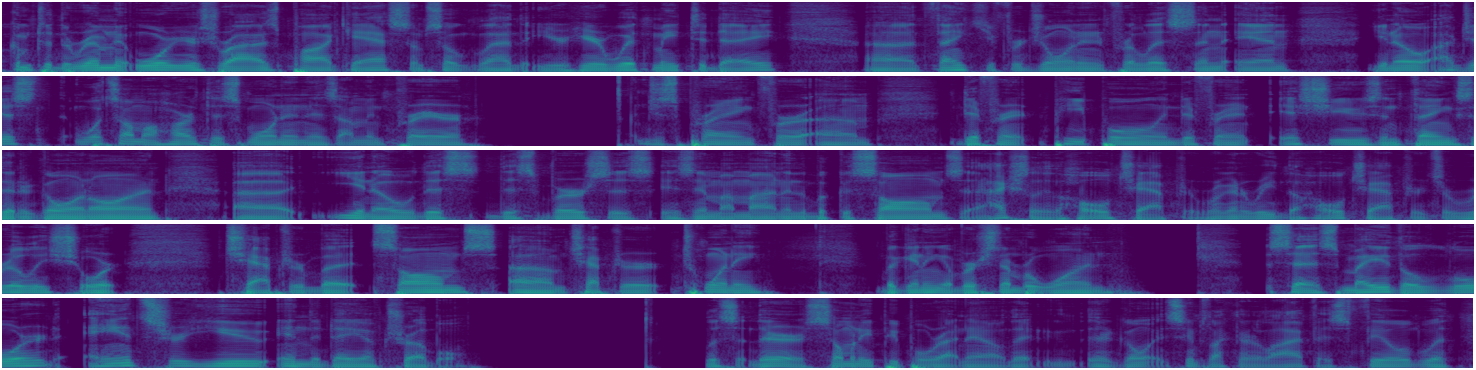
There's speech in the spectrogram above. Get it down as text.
Welcome to the Remnant Warriors Rise podcast. I'm so glad that you're here with me today. Uh, thank you for joining, for listening. And, you know, I just, what's on my heart this morning is I'm in prayer just praying for um, different people and different issues and things that are going on. Uh, you know, this this verse is, is in my mind in the book of Psalms. Actually, the whole chapter. We're going to read the whole chapter. It's a really short chapter, but Psalms um, chapter 20, beginning at verse number says, May the Lord answer you in the day of trouble. Listen, there are so many people right now that they're going, it seems like their life is filled with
